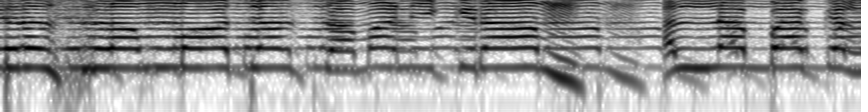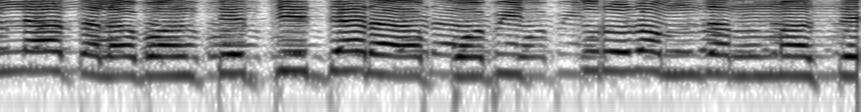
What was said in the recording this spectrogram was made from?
ইসলাম মহাজান সামানিকরাম আল্লাহ পাক আল্লাহ তাআলা রমজান মাসে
